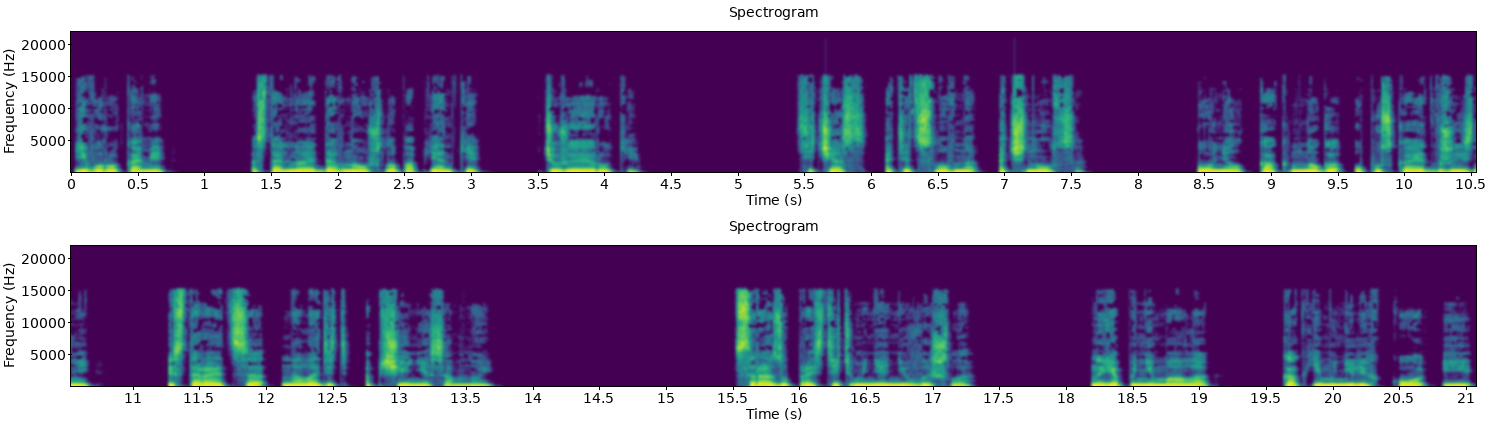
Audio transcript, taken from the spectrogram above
его руками. Остальное давно ушло по пьянке в чужие руки. Сейчас отец словно очнулся. Понял, как много упускает в жизни и старается наладить общение со мной. Сразу простить у меня не вышло. Но я понимала, как ему нелегко, и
